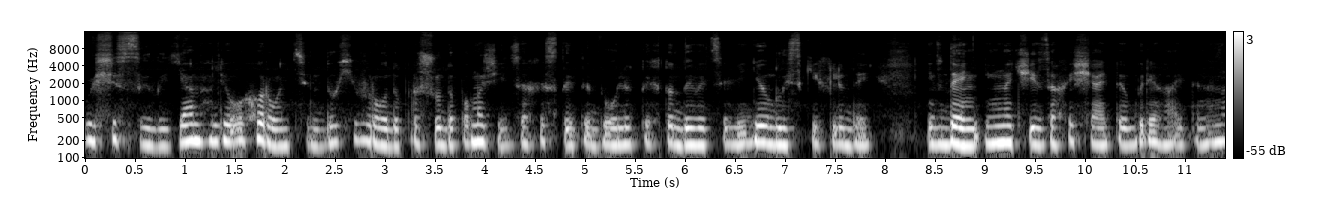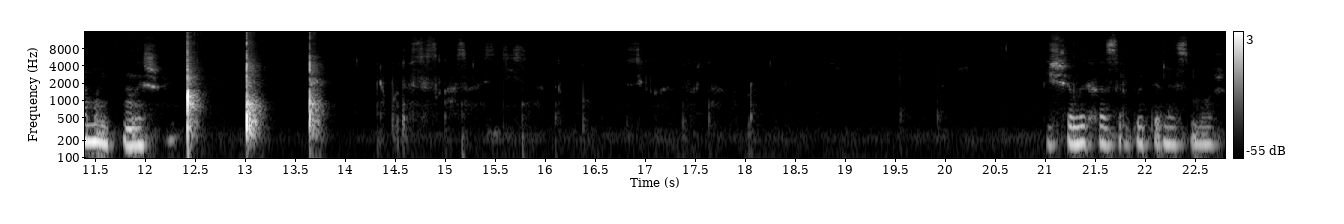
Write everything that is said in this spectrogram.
Вищі сили, янголів, охоронців, духів роду, прошу, допоможіть захистити долю тих, хто дивиться відео близьких людей. І вдень, і вночі захищайте, оберігайте, не на мить не лишайте. Буде все сказано, здійснено, так буде. Цікаво, твердаю ворог. Більше лиха зробити не зможе.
